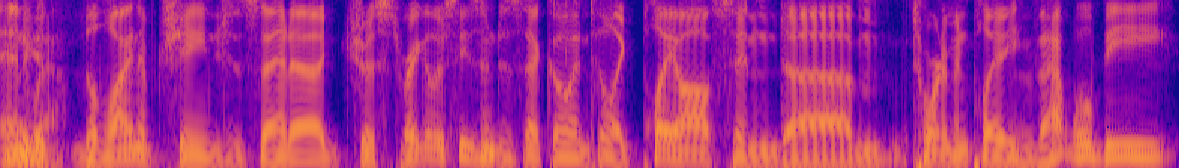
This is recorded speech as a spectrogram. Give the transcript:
And so, yeah. with the lineup change, is that uh, just regular season? Does that go into like playoffs and um, tournament play? That will be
